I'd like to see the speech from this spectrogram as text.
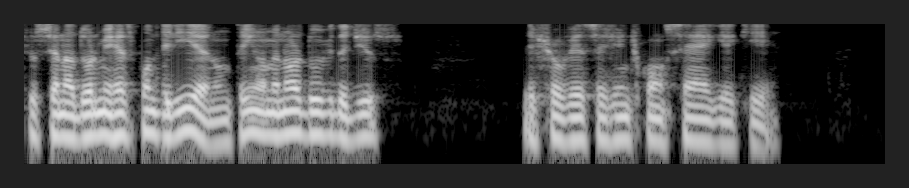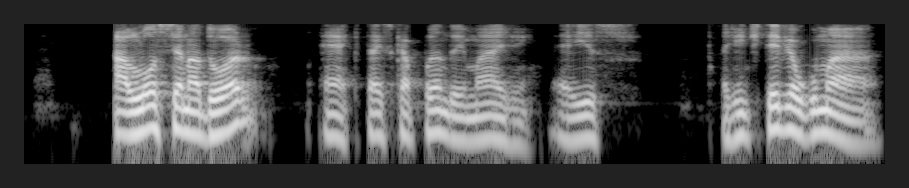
que o senador me responderia, não tenho a menor dúvida disso. Deixa eu ver se a gente consegue aqui. Alô, senador? É, que está escapando a imagem, é isso. A gente teve alguma.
